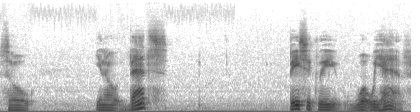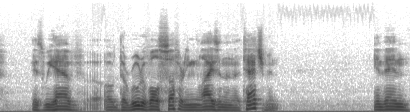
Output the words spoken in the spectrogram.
So, you know, that's basically what we have is we have uh, the root of all suffering lies in an attachment and then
